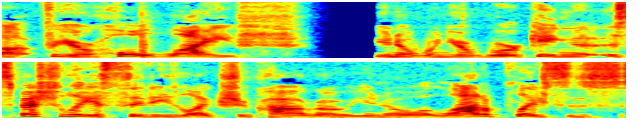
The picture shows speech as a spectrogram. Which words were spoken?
uh, for your whole life, you know, when you're working, especially a city like Chicago, you know, a lot of places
